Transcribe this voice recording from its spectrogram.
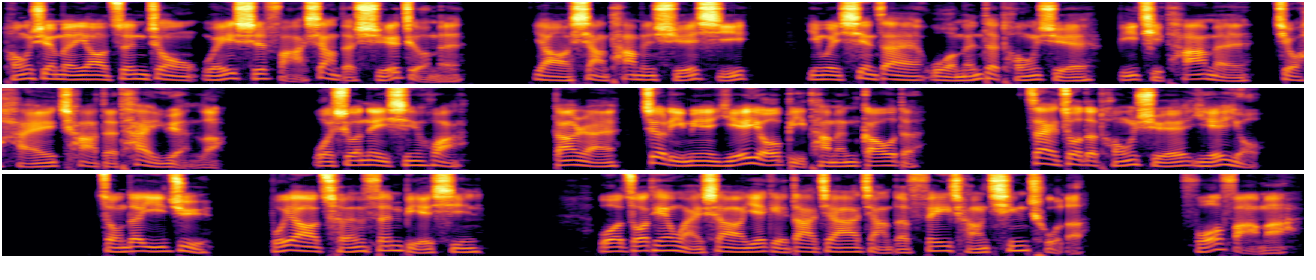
同学们要尊重唯识法相的学者们，要向他们学习。因为现在我们的同学比起他们就还差得太远了。我说内心话，当然这里面也有比他们高的，在座的同学也有。总的一句，不要存分别心。我昨天晚上也给大家讲得非常清楚了。佛法嘛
